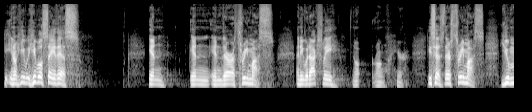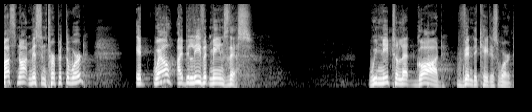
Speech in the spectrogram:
you know, he, he will say this in, in, in there are three musts. And he would actually, no, wrong here. He says there's three musts. You must not misinterpret the word. It, well, I believe it means this. We need to let God vindicate his word.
